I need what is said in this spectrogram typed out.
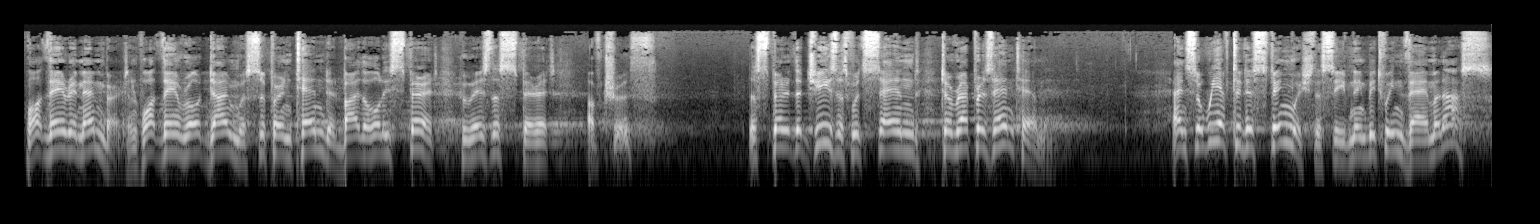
What they remembered and what they wrote down was superintended by the Holy Spirit, who is the Spirit of truth. The Spirit that Jesus would send to represent Him. And so we have to distinguish this evening between them and us.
